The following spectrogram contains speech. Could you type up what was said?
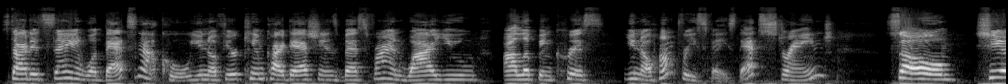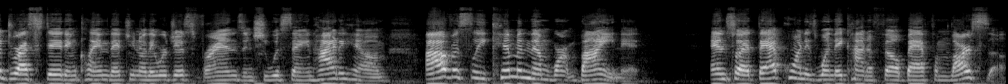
started saying, well, that's not cool. You know, if you're Kim Kardashian's best friend, why are you all up in Kris, you know, Humphrey's face? That's strange. So she addressed it and claimed that, you know, they were just friends and she was saying hi to him obviously Kim and them weren't buying it. And so at that point is when they kind of fell back from Larsa.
